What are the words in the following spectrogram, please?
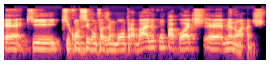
é, que, que consigam fazer um bom trabalho com pacotes é, menores.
